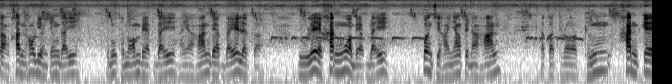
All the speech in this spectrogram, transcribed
ตั้งขั้นเขาเลี้ยงจังใดทนุถนอมแบบใดให้อาหารแบบใดแล้วก็ดูแลขั้นงัวแบบใดควรสิหายังเป็นอาหาร แล้วก็ตลอดถึงขั้นแก่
